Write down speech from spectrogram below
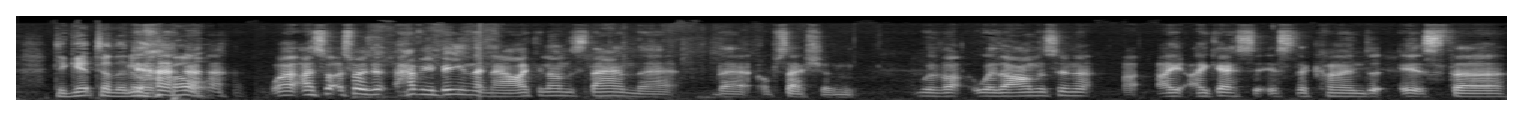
to get to the North Pole. well, I, suppose having been there now, I can understand their their obsession with with Amundsen. I, I guess it's the kind, it's the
